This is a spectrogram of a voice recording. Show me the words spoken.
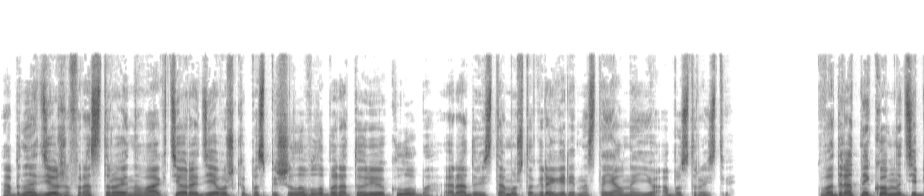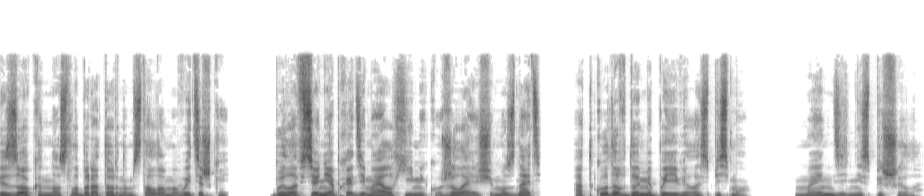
Обнадежив расстроенного актера, девушка поспешила в лабораторию клуба, радуясь тому, что Грегори настоял на ее обустройстве. В квадратной комнате без окон, но с лабораторным столом и вытяжкой, было все необходимое алхимику, желающему узнать, откуда в доме появилось письмо. Мэнди не спешила.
